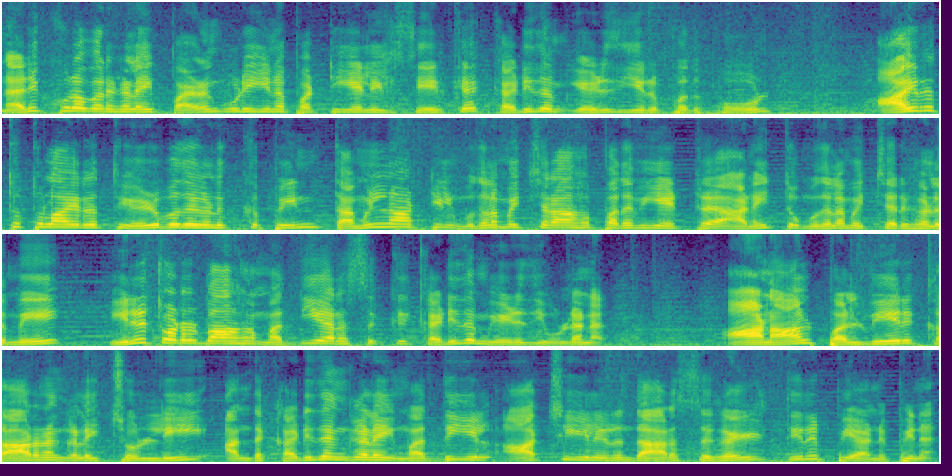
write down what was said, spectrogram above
நரிக்குறவர்களை பழங்குடியின பட்டியலில் சேர்க்க கடிதம் எழுதியிருப்பது போல் ஆயிரத்து தொள்ளாயிரத்து எழுபதுகளுக்கு பின் தமிழ்நாட்டில் முதலமைச்சராக பதவியேற்ற அனைத்து முதலமைச்சர்களுமே இது தொடர்பாக மத்திய அரசுக்கு கடிதம் எழுதியுள்ளனர். ஆனால் பல்வேறு காரணங்களைச் சொல்லி அந்த கடிதங்களை மத்தியில் ஆட்சியில் இருந்த அரசுகள் திருப்பி அனுப்பின.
